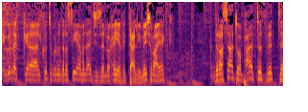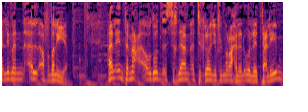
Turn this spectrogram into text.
يقول لك الكتب المدرسية من الأجهزة اللوحية في التعليم إيش رأيك؟ دراسات وأبحاث تثبت لمن الأفضلية. هل أنت مع أو ضد استخدام التكنولوجيا في المراحل الأولى للتعليم؟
